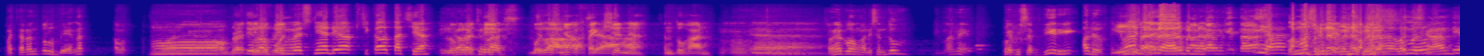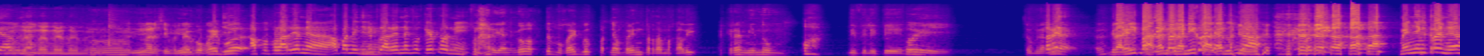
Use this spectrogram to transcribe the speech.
pacaran tuh lebih enak kalau ketemuan kan Oh, berarti berarti love buat- language-nya dia physical touch ya? lu Iyalah, berarti jelas. bocahnya Jelas, affection ya. ya sentuhan Mm-mm. Ya. Soalnya kalau nggak disentuh gimana ya? Nggak bisa berdiri. Aduh, Iya, gimana? benar, benar. Kita. Iya. Lemes bener, gitu. bener, Lemes. Lemes, kan? Iya, benar. bener bener bener bener Mm. Bener sih, bener, Iya, pokoknya gue apa pelariannya? Apa nih? Jadi pelariannya gue kepo nih. pelarian gue waktu itu pokoknya gue nyobain pertama kali akhirnya minum. Wah. di Filipina. Wih. Sebenarnya eh, Granita Berarti- kan, berarti granita kan. ya? Enggak. Berarti main yang keren ya.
